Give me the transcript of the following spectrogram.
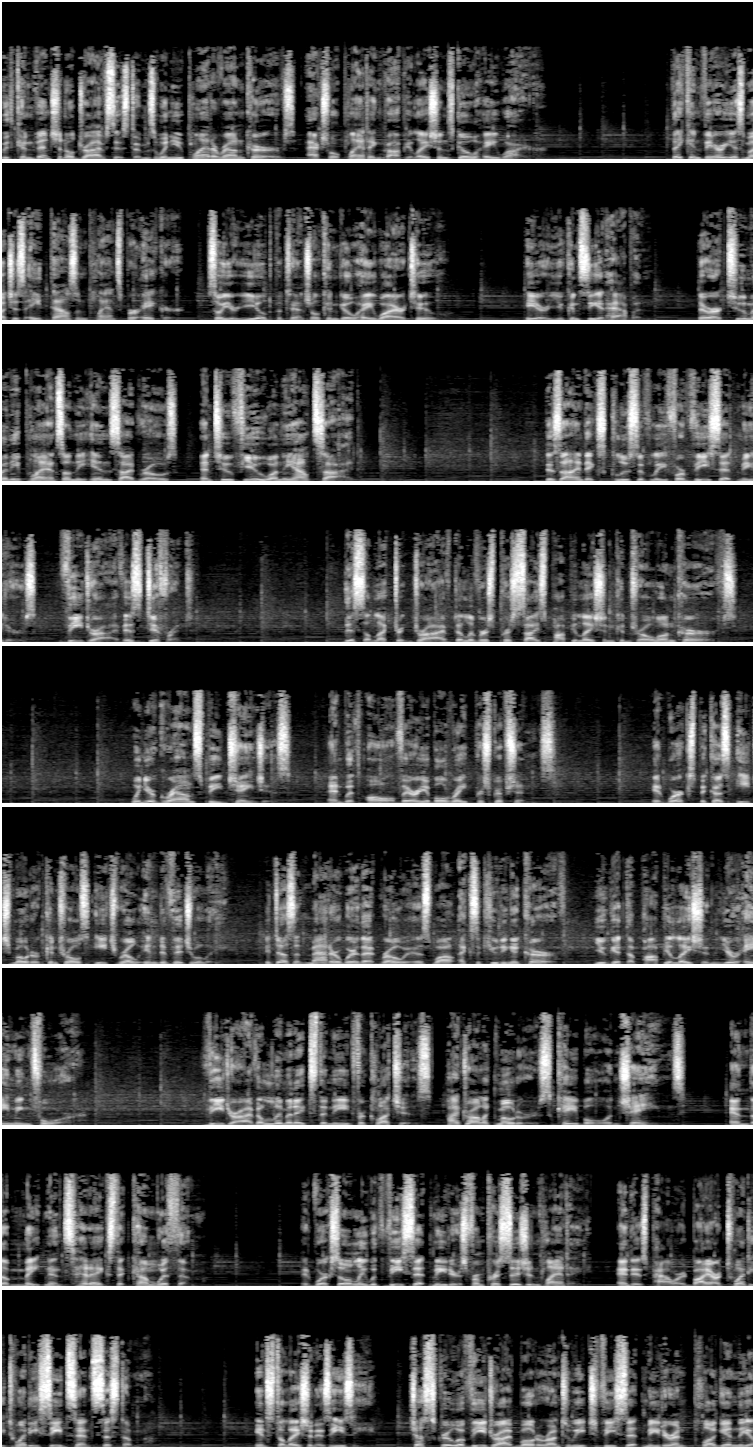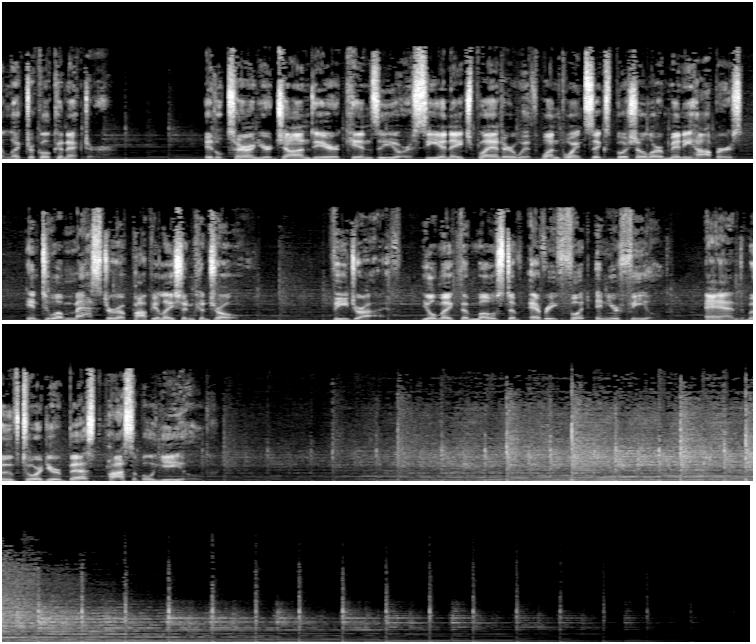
With conventional drive systems, when you plant around curves, actual planting populations go haywire. They can vary as much as 8,000 plants per acre, so your yield potential can go haywire too. Here you can see it happen. There are too many plants on the inside rows and too few on the outside. Designed exclusively for VSET meters, V-Drive is different. This electric drive delivers precise population control on curves. When your ground speed changes, and with all variable rate prescriptions. It works because each motor controls each row individually. It doesn't matter where that row is while executing a curve. You get the population you're aiming for. V-Drive eliminates the need for clutches, hydraulic motors, cable, and chains, and the maintenance headaches that come with them. It works only with VSET meters from Precision Planting and is powered by our 2020 SeedSense system. Installation is easy. Just screw a V-Drive motor onto each VSET meter and plug in the electrical connector. It'll turn your John Deere, Kinze, or CNH planter with 1.6 bushel or mini hoppers into a master of population control. V-Drive, you'll make the most of every foot in your field and move toward your best possible yield.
